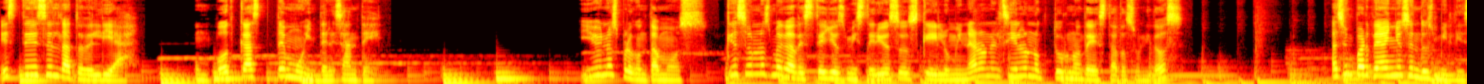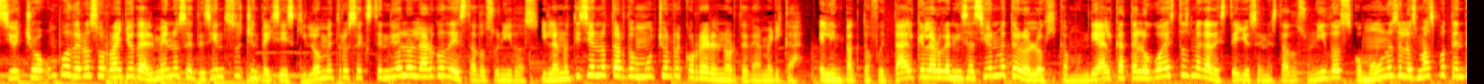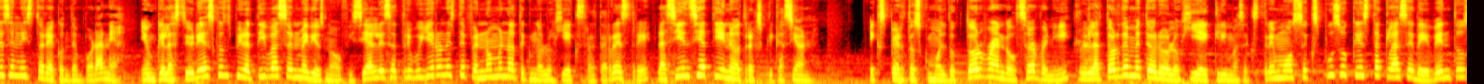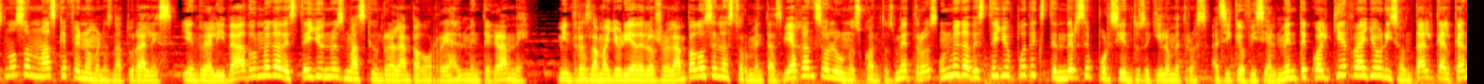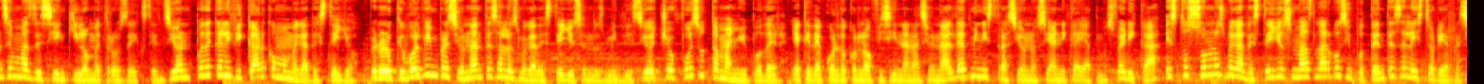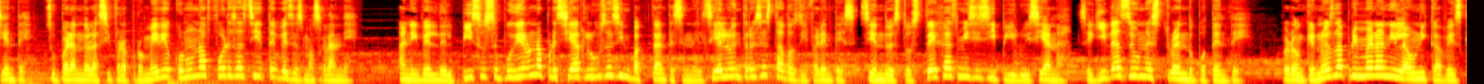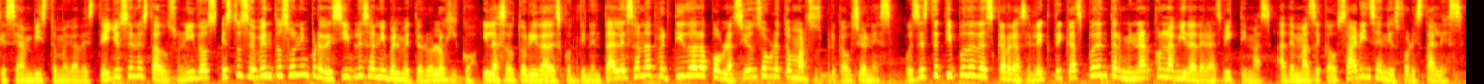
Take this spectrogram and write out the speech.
Este es el dato del día, un podcast de muy interesante. Y hoy nos preguntamos, ¿qué son los megadestellos misteriosos que iluminaron el cielo nocturno de Estados Unidos? Hace un par de años, en 2018, un poderoso rayo de al menos 786 kilómetros se extendió a lo largo de Estados Unidos, y la noticia no tardó mucho en recorrer el norte de América. El impacto fue tal que la Organización Meteorológica Mundial catalogó a estos megadestellos en Estados Unidos como unos de los más potentes en la historia contemporánea, y aunque las teorías conspirativas en medios no oficiales atribuyeron este fenómeno a tecnología extraterrestre, la ciencia tiene otra explicación. Expertos como el Dr. Randall Cerveny, relator de meteorología y climas extremos, expuso que esta clase de eventos no son más que fenómenos naturales, y en realidad un megadestello no es más que un relámpago realmente grande. Mientras la mayoría de los relámpagos en las tormentas viajan solo unos cuantos metros, un megadestello puede extenderse por cientos de kilómetros, así que oficialmente cualquier rayo horizontal que alcance más de 100 kilómetros de extensión puede calificar como megadestello. Pero lo que vuelve impresionantes a los megadestellos en 2018 fue su tamaño y poder, ya que de acuerdo con la Oficina Nacional de Administración Oceánica y Atmosférica, estos son los megadestellos más largos y potentes de la historia reciente, superando la cifra promedio con una fuerza 7 veces más grande. A nivel del piso se pudieron apreciar luces impactantes en el cielo en tres estados diferentes, siendo estos Texas, Mississippi y Luisiana, seguidas de un estruendo potente. Pero aunque no es la primera ni la única vez que se han visto megadestellos en Estados Unidos, estos eventos son impredecibles a nivel meteorológico, y las autoridades continentales han advertido a la población sobre tomar sus precauciones, pues este tipo de descargas eléctricas pueden terminar con la vida de las víctimas, además de causar incendios forestales.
